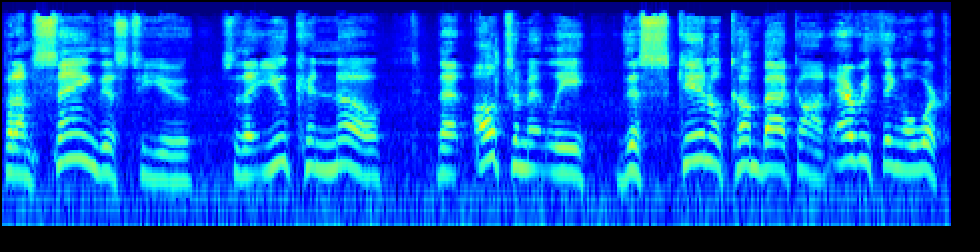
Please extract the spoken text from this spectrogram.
But I'm saying this to you so that you can know that ultimately this skin will come back on. Everything will work.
